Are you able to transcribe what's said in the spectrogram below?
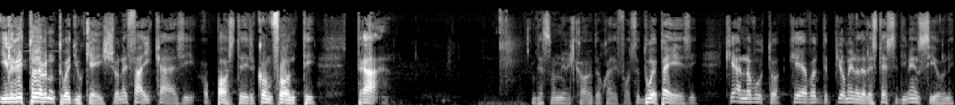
il return to education e fa i casi opposti, i confronti tra, adesso non mi ricordo quale fosse, due paesi che hanno avuto, che più o meno delle stesse dimensioni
